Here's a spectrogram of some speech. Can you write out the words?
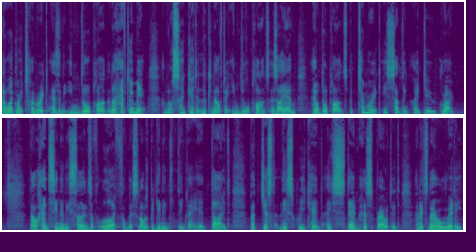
Now, I grow turmeric as an indoor plant, and I have to admit, I'm not so good at looking after indoor plants as I am outdoor plants, but turmeric is something I do grow. Now, I hadn't seen any signs of life from this, and I was beginning to think that it had died. But just this weekend, a stem has sprouted, and it's now already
